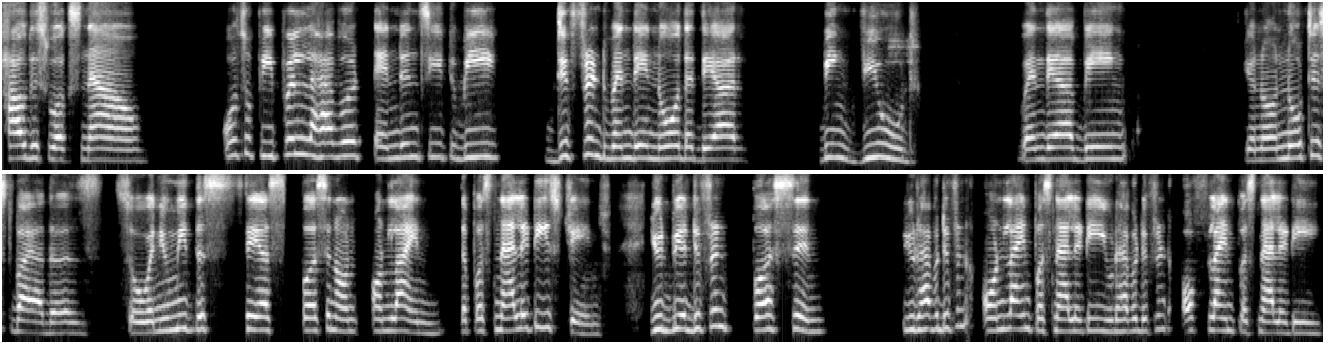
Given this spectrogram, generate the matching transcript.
how this works now. Also people have a tendency to be different when they know that they are being viewed when they are being you know noticed by others. So when you meet this say a person on online the personalities change. You'd be a different person you'd have a different online personality you'd have a different offline personality.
